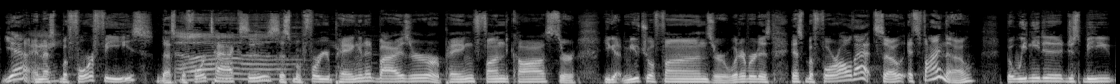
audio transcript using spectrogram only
Yeah. And that's before fees. That's before taxes. That's before you're paying an advisor or paying fund costs or you got mutual funds or whatever it is. It's before all that. So it's fine though, but we need to just be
